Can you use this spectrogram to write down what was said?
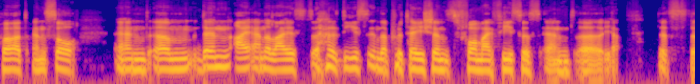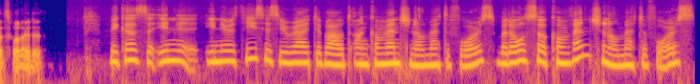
heard and saw. And um, then I analyzed these interpretations for my thesis, and uh, yeah, that's that's what I did. Because in in your thesis you write about unconventional metaphors, but also conventional metaphors.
